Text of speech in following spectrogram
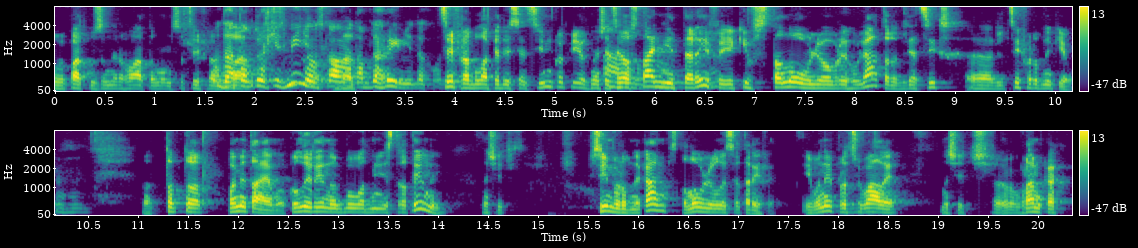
У випадку з енергоатомом це цифра Ну, була. да, там трошки змінювалося, сказали, Да. там до гривні доходить. Цифра була 57 копійок. Значить, А, це ну, останні так. тарифи, які встановлював регулятор для цих, е, для цих виробників. Мгм. От, тобто, пам'ятаємо, коли ринок був адміністративний, значить, всім виробникам встановлювалися тарифи. І вони працювали значить, в рамках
